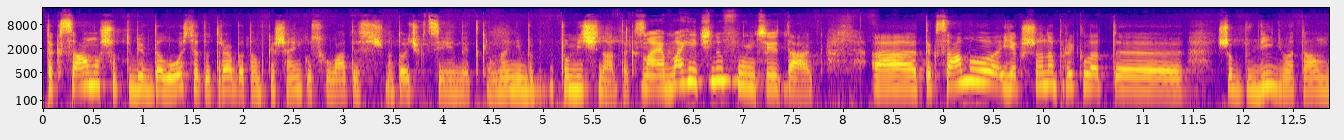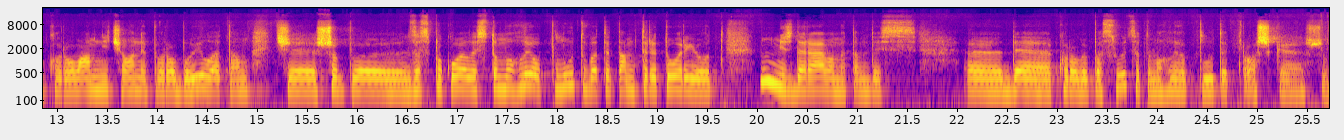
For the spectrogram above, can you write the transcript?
Так само, щоб тобі вдалося, то треба там в кишеньку сховати шматочок цієї нитки. Вона ніби помічна, так само. Має магічну функцію. Так. А, так само, якщо, наприклад, е, щоб відьма там коровам нічого не поробила, там, чи щоб е, заспокоїлись, то могли оплутувати там територію от, ну, між деревами, там десь, е, де корови пасуться, то могли оплутати трошки, щоб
